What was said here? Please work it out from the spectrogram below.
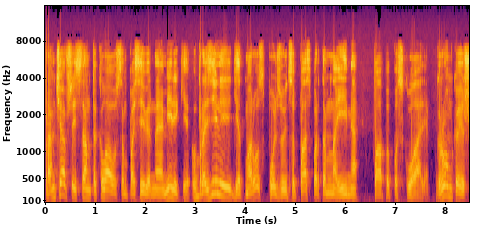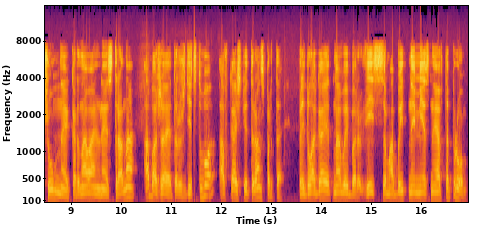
Промчавшись Санта-Клаусом по Северной Америке, в Бразилии Дед Мороз пользуется паспортом на имя Папы Паскуале. Громкая, шумная, карнавальная страна обожает Рождество, а в качестве транспорта предлагает на выбор весь самобытный местный автопром,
